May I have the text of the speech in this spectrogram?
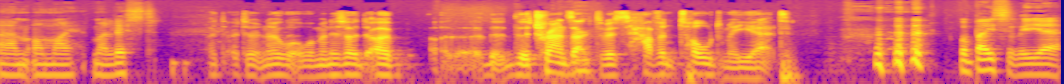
um, on my, my list. I, I don't know what a woman is. I, I, uh, the, the trans activists haven't told me yet. Well, basically, yeah.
